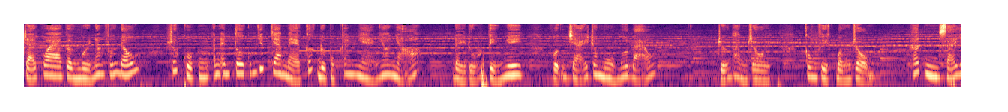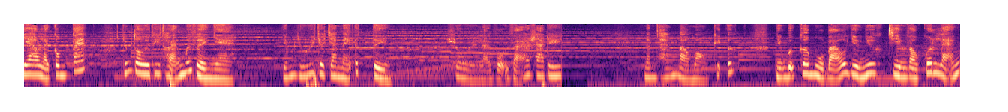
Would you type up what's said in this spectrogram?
trải qua gần 10 năm phấn đấu, rốt cuộc anh em tôi cũng giúp cha mẹ cất được một căn nhà nho nhỏ, đầy đủ tiện nghi, vững chãi trong mùa mưa bão trưởng thành rồi, công việc bận rộn, Hết xã giao lại công tác, Chúng tôi thi thoảng mới về nhà, Giấm dúi cho cha mẹ ít tiền, Rồi lại vội vã ra đi. Năm tháng bào mòn ký ức, Những bữa cơm mùa bão dường như chìm vào quên lãng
